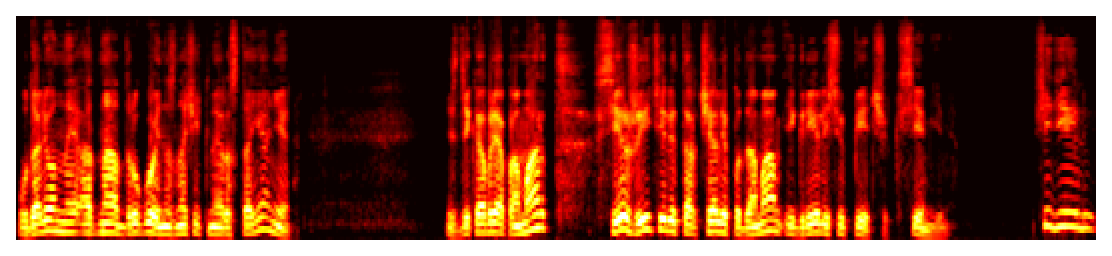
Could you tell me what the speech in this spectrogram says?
удаленные одна от другой на значительное расстояние, с декабря по март все жители торчали по домам и грелись у печек семьями. Сидели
